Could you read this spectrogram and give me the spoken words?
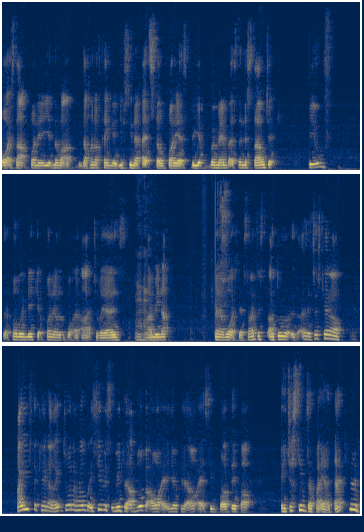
oh it's that funny. You know what? The hundredth time that you've seen it, it's still funny. It's you remember it's the nostalgic feels that probably make it funnier than what it actually is. Mm-hmm. I mean, I kind of watch this. I just I don't. It's just kind of. I used to kind of like Jonah Hill, but seems weird that I've not got a lot of it here because it's his birthday, but he just seems a bit of a dick now.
